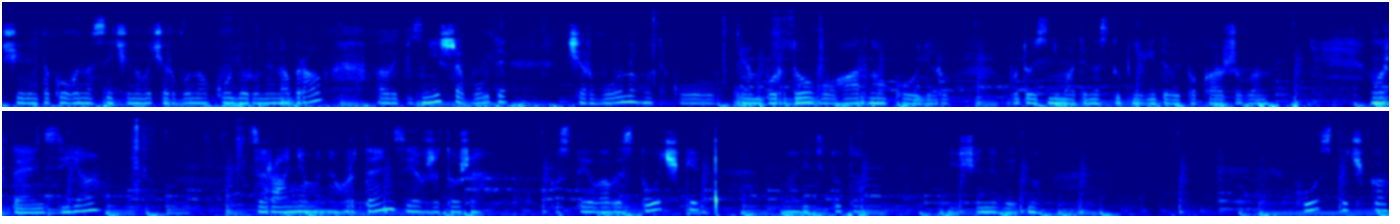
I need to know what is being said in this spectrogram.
Ще він такого насиченого червоного кольору не набрав, але пізніше буде червоного, такого прям бордового, гарного кольору. Буду знімати наступні відео і покажу вам. Гортензія. Це рання в мене гортензія, вже теж пустила листочки. Навіть тут ні, ще не видно. Хосточка.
